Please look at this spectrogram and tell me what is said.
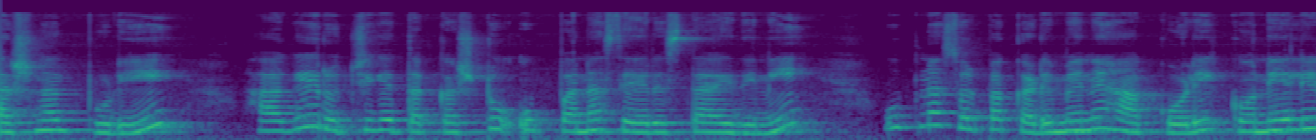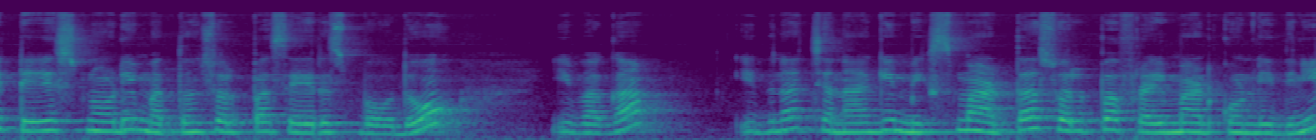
ಅರ್ಶಿನದ ಪುಡಿ, ಹಾಗೆ ರುಚಿಗೆ ತಕ್ಕಷ್ಟು ಉಪ್ಪನ್ನು ಸೇರಿಸ್ತಾ ಇದ್ದೀನಿ. ಉಪ್ಪನ್ನ ಸ್ವಲ್ಪ ಕಡಿಮೆನೇ ಹಾಕ್ಕೊಳ್ಳಿ. ಕೊನೆಯಲ್ಲಿ ಟೇಸ್ಟ್ ನೋಡಿ ಮತ್ತೊಂದು ಸ್ವಲ್ಪ ಸೇರಿಸ್ಬೋದು. ಇವಾಗ ಇದನ್ನ ಚೆನ್ನಾಗಿ ಮಿಕ್ಸ್ ಮಾಡ್ತಾ ಸ್ವಲ್ಪ ಫ್ರೈ ಮಾಡ್ಕೊಂಡಿದ್ದೀನಿ.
